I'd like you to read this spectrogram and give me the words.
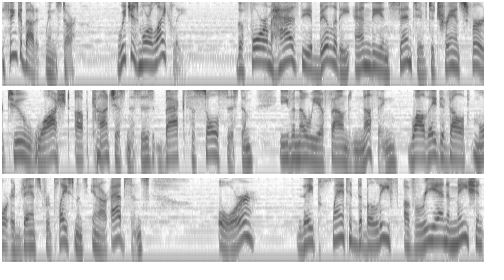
Think about it, Windstar. Which is more likely? The forum has the ability and the incentive to transfer two washed up consciousnesses back to Sol System, even though we have found nothing, while they develop more advanced replacements in our absence. Or they planted the belief of reanimation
